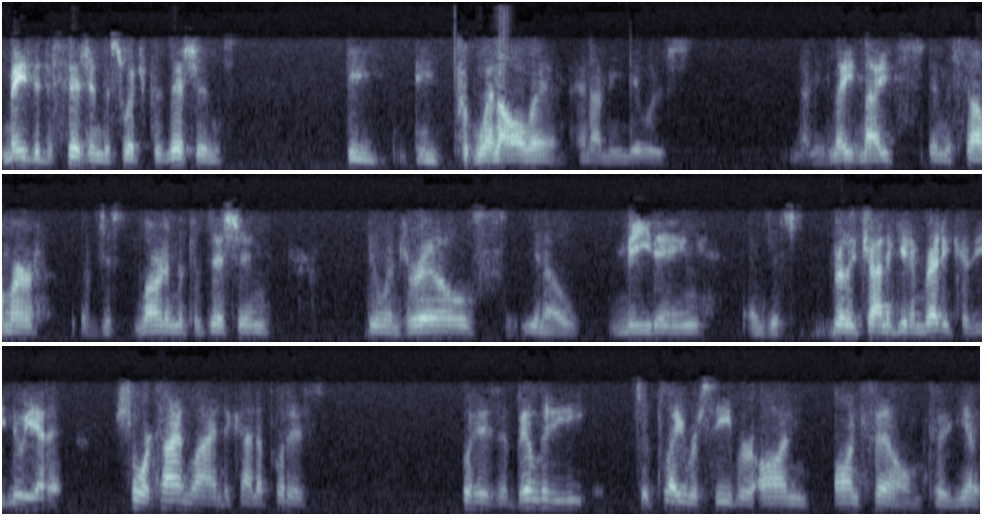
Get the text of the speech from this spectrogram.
made the decision to switch positions, he he went all in. And I mean, it was I mean, late nights in the summer of just learning the position, doing drills, you know, meeting, and just really trying to get him ready because he knew he had a short timeline to kind of put his put his ability to play receiver on on film to you know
